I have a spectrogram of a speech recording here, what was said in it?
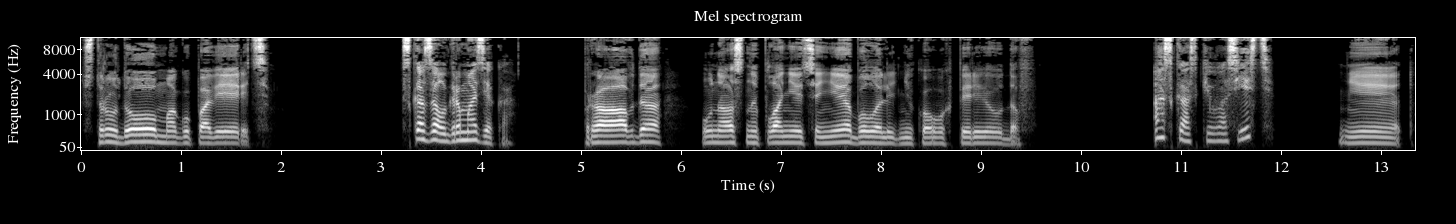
«С трудом могу поверить», — сказал Громозека. «Правда, у нас на планете не было ледниковых периодов». «А сказки у вас есть?» «Нет.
